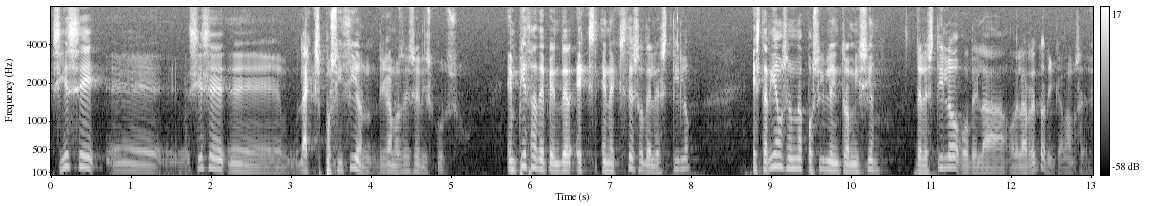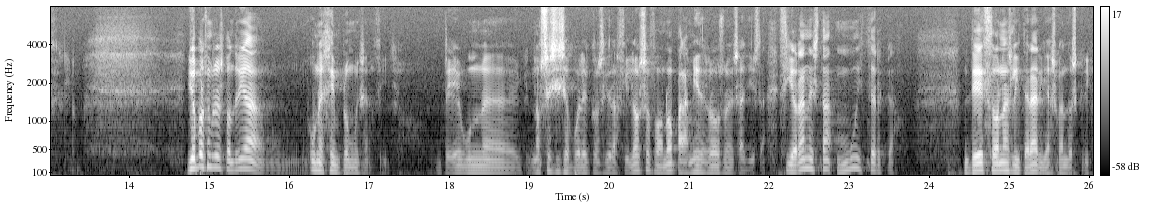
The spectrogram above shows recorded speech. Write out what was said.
si ese, eh, si ese eh, la exposición, digamos, de ese discurso empieza a depender en exceso del estilo, estaríamos en una posible intromisión del estilo o de la, o de la retórica, vamos a decirlo. Yo, por ejemplo, les pondría un ejemplo muy sencillo. De un, eh, no sé si se puede considerar filósofo o no, para mí desde luego es un ensayista. Ciorán está muy cerca de zonas literarias cuando escribe.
